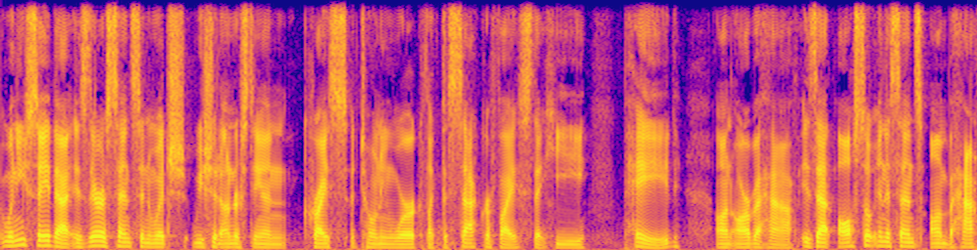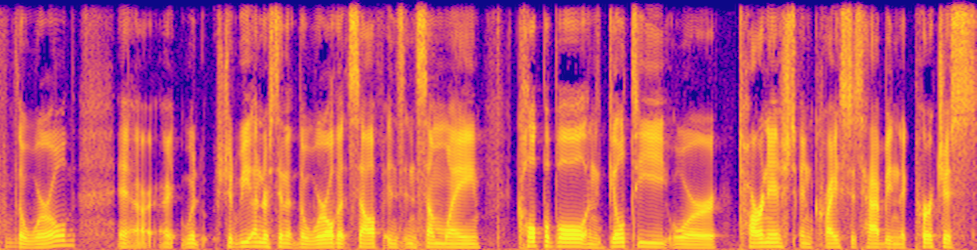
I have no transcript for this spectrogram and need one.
when you say that, is there a sense in which we should understand Christ's atoning work, like the sacrifice that he paid on our behalf? Is that also, in a sense, on behalf of the world? Eh, should we understand that the world itself is in some way culpable and guilty or tarnished, and Christ is having to purchase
